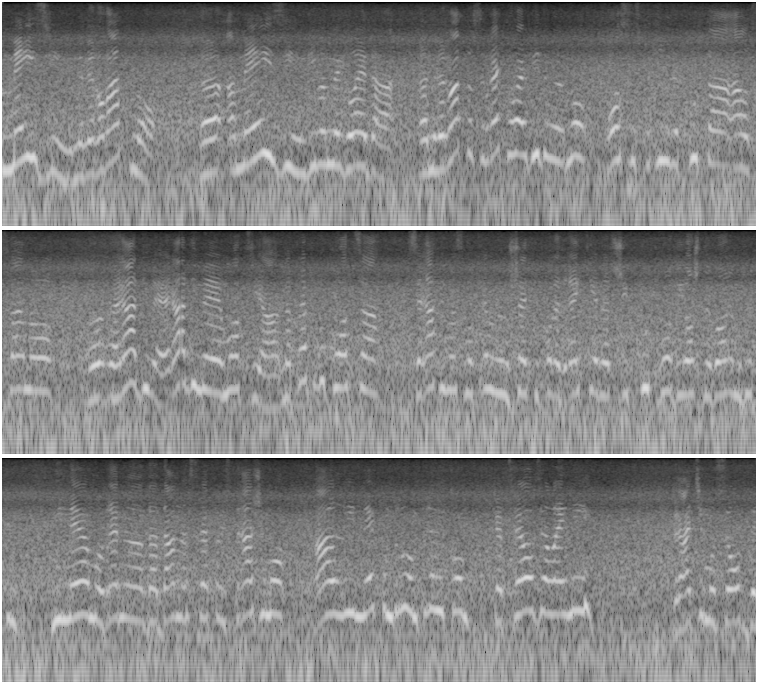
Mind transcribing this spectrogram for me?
amazing, nevjerovatno, uh, amazing, Ivan me gleda, uh, nevjerovatno sam rekao ovaj video jedno 800.000 puta, ali stvarno uh, radi me, radi me emocija. Na preporuku oca Serafima smo krenuli u šetnju pored reke, znači put vodi još na gore, međutim mi nemamo vremena da danas sve to istražimo, ali nekom drugom prilikom kad sve ozeleni, vraćamo se ovde,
